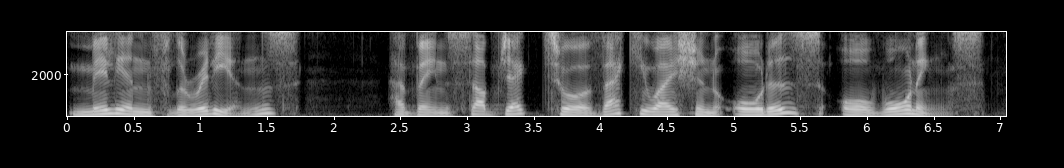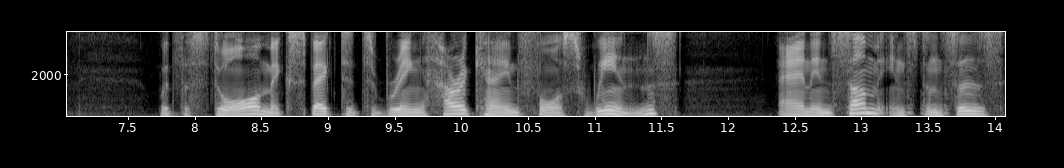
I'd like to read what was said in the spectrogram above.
million Floridians have been subject to evacuation orders or warnings, with the storm expected to bring hurricane force winds and in some instances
